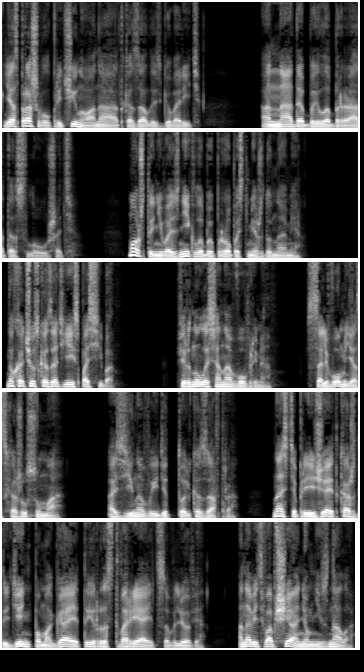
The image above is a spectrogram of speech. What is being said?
Я спрашивал причину, она отказалась говорить. А надо было брата слушать. Может, и не возникла бы пропасть между нами. Но хочу сказать ей спасибо. Вернулась она вовремя. Со львом я схожу с ума. А Зина выйдет только завтра. Настя приезжает каждый день, помогает и растворяется в Леве. Она ведь вообще о нем не знала.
